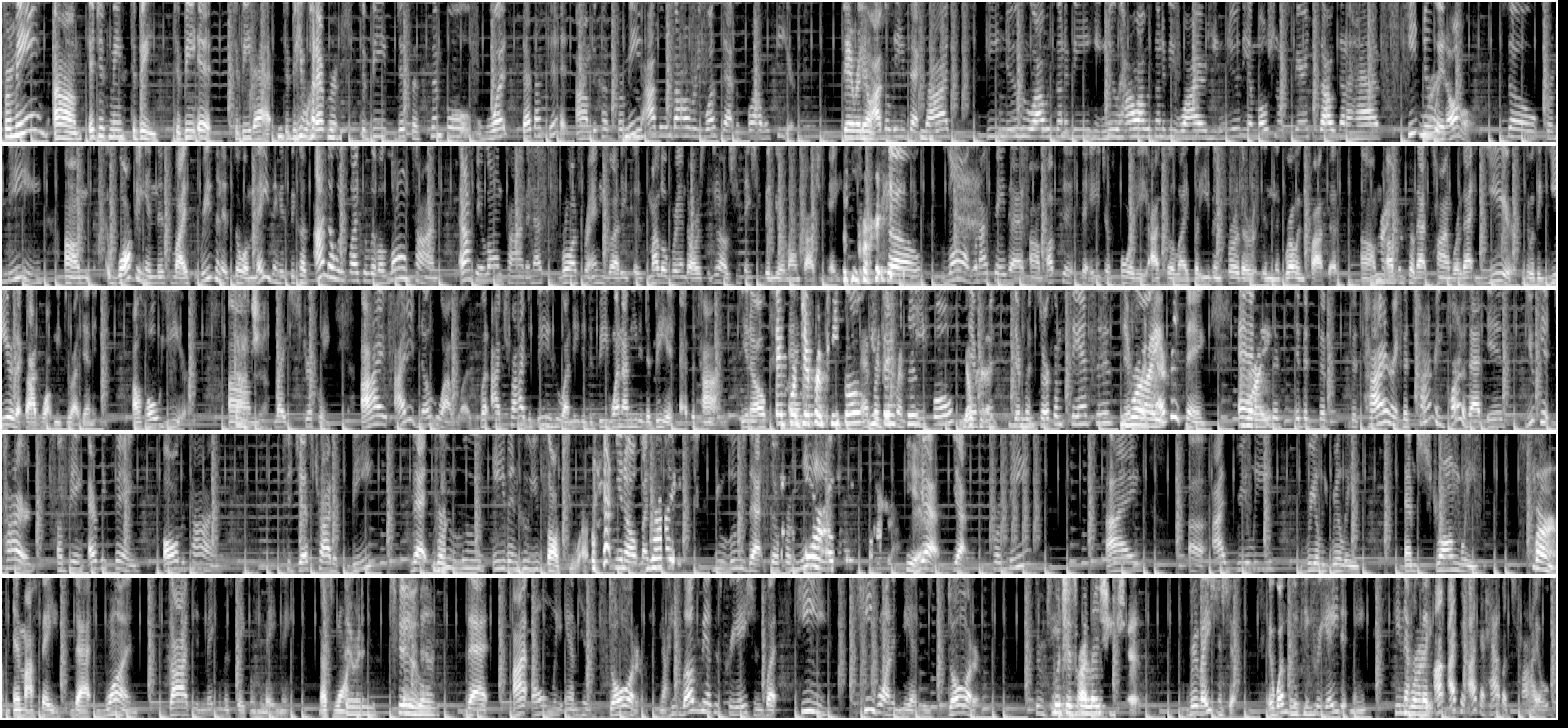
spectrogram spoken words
For me, um, it just means to be, to be it, to be that, to be whatever, to be just a simple what that that's it. Um, because for me, mm-hmm. I believe I already was that before I was here. There it you is. Know, I believe that mm-hmm. God he knew who I was going to be. He knew how I was going to be wired. He knew the emotional experiences I was going to have. He knew right. it all. So for me, um, walking in this life, the reason it's so amazing is because I know what it's like to live a long time. And I say a long time, and that's broad for anybody because my little granddaughter, you know, she thinks she's been here a long time. She's eight. Right. So long, when I say that, um, up to the age of 40, I feel like, but even further in the growing process, um, right. up until that time where that year, because it was a year that God walked me through identity, a whole year. Um, gotcha. Like strictly I I didn't know who I was, but I tried to be who I needed to be when I needed to be it at the time, you know. And for and, different people, and for different people, okay. different different mm-hmm. circumstances, different right. everything. And right. the, the, the the tiring the tiring part of that is you get tired of being everything all the time to just try to be that right. you lose even who you thought you were. you know, like right you lose that. So for me, yeah. yes, yes. For me, I uh, I really, really, really am strongly firm in my faith that one, God didn't make a mistake when He made me. That's one. There it is. Two, Amen. that I only am His daughter. Now He loves me as His creation, but He He wanted me as His daughter through Jesus which is Christ. relationship relationship. It wasn't just mm-hmm. he created me. He never right. like I, I could I could have a child,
